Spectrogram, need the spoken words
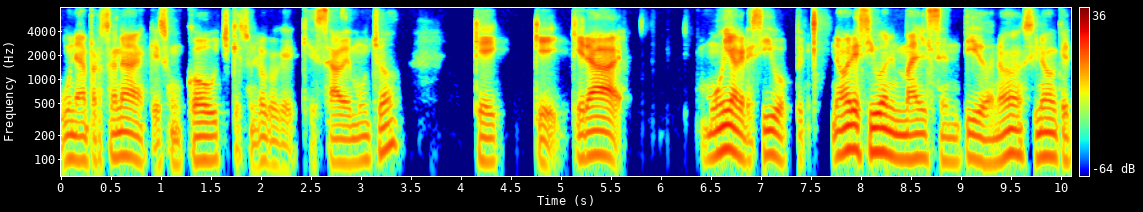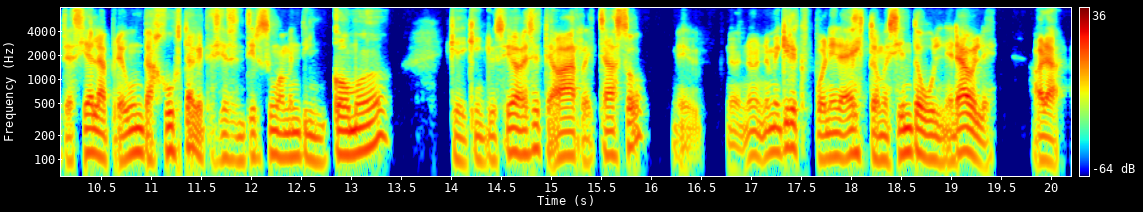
una persona que es un coach, que es un loco que, sabe mucho, que, que, que era muy agresivo, no agresivo en el mal sentido, ¿no? sino que te hacía la pregunta justa, que te hacía sentir sumamente incómodo, que, inclusive a veces te daba rechazo. Eh, no, no, me quiero exponer a esto, me siento vulnerable. Ahora,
